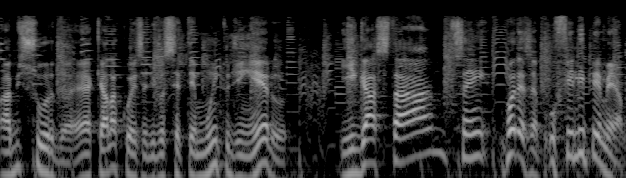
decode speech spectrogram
absurda. É aquela coisa de você ter muito dinheiro e gastar sem. Por exemplo, o Felipe Melo.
